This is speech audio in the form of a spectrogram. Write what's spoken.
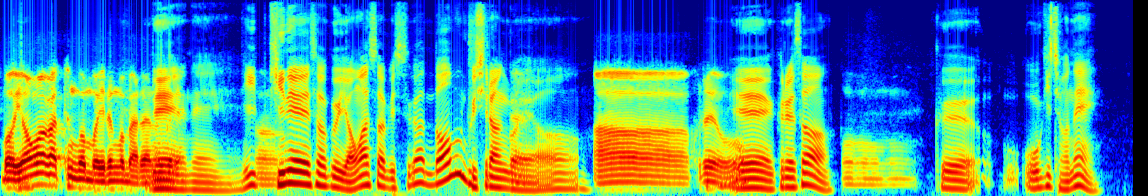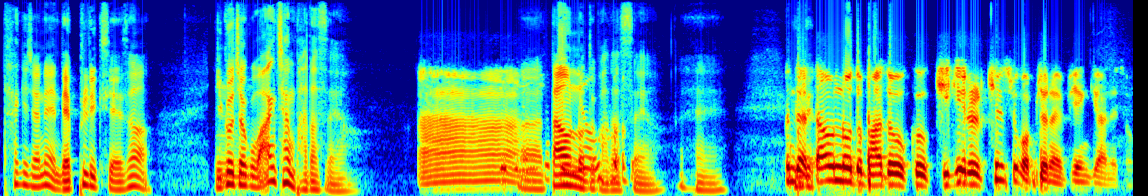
뭐 영화 같은 거 뭐 이런 거 말하는 네, 거예요. 네. 이 어. 기내에서 그 영화 서비스가 너무 부실한 네. 거예요. 아, 그래요. 예, 그래서 어. 그 오기 전에 타기 전에 넷플릭스에서 이거저거 음. 왕창 받았어요. 아, 아 다운로드 받았어요. 네. 근데, 근데, 다운로드 받아도 그 기기를 킬 수가 없잖아요 비행기 안에서.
